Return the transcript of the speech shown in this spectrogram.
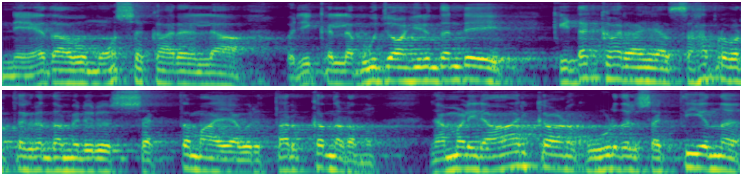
നേതാവ് മോശക്കാരനല്ല ഒരിക്കൽ അബൂജാഹിരും തന്റെ കിടക്കാരായ സഹപ്രവർത്തകരും തമ്മിലൊരു ശക്തമായ ഒരു തർക്കം നടന്നു. നമ്മളിൽ ആർക്കാണ് കൂടുതൽ ശക്തിയെന്ന്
